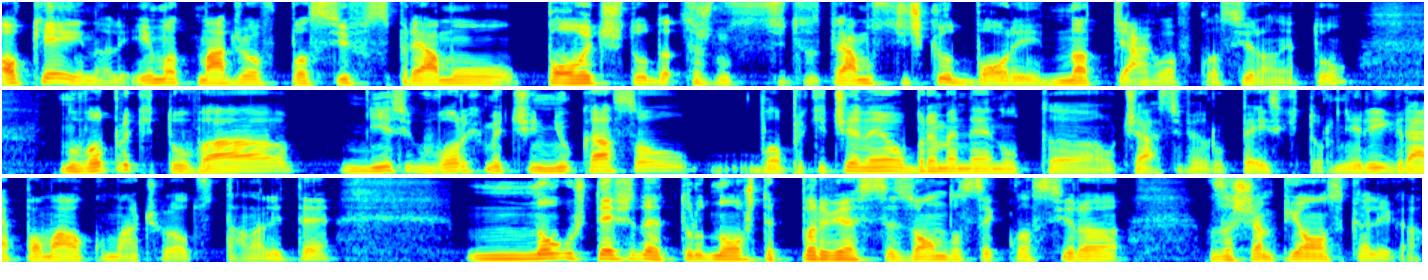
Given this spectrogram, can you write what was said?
окей, нали, имат в пасив спрямо повечето, всъщност спрямо всички отбори над тях в класирането. Но въпреки това, ние си говорихме, че Ньюкасъл, въпреки че не е обременен от участие в европейски турнири, играе по-малко мачове от останалите, много щеше да е трудно още първия сезон да се класира за Шампионска лига.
